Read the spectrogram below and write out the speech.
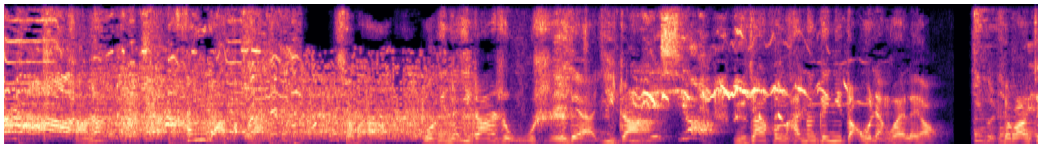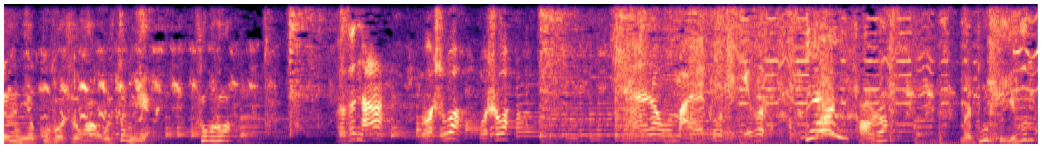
啊，风刮跑了。小宝，我给你一张是五十的，一张。别笑。你家风还能给你找回两块来呀？小宝，今儿你要不说实话，我就揍你，说不说？老孙儿，我说我说，钱让我买猪蹄子了。尝尝，买猪蹄子了。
